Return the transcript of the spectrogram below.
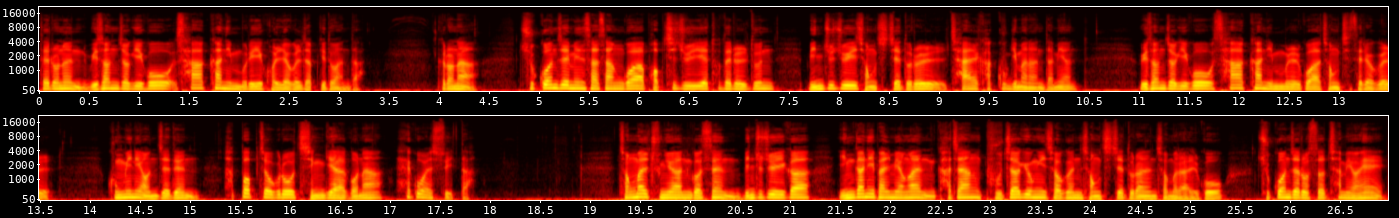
때로는 위선적이고 사악한 인물이 권력을 잡기도 한다. 그러나 주권재민 사상과 법치주의의 토대를 둔 민주주의 정치제도를 잘 가꾸기만 한다면 위선적이고 사악한 인물과 정치 세력을 국민이 언제든 합법적으로 징계하거나 해고할 수 있다. 정말 중요한 것은 민주주의가 인간이 발명한 가장 부작용이 적은 정치제도라는 점을 알고 주권자로서 참여해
